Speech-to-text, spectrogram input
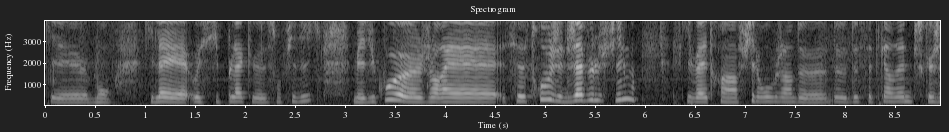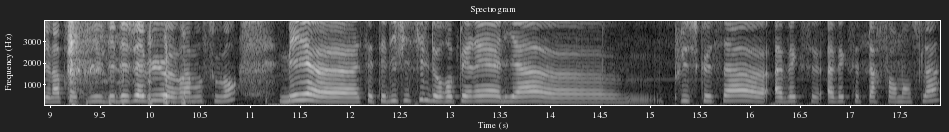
qui est bon, qui là est aussi plat que son physique. Mais du coup, j'aurais. Trouve, j'ai déjà vu le film, ce qui va être un fil rouge hein, de, de- cette quinzaine, puisque j'ai l'impression que je l'ai déjà vu euh, vraiment souvent. Mais euh, c'était difficile de repérer Alia euh, plus que ça avec, ce, avec cette performance-là.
